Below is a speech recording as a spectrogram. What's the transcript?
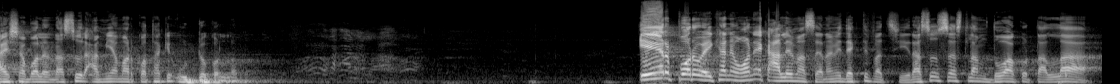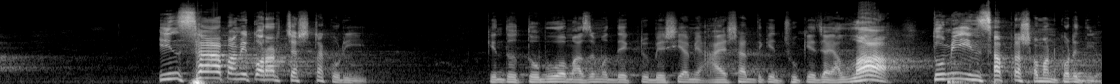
আয়সা বলেন, রাসুল, আমি আমার কথাকে উড্ড করলাম। এরপরও এখানে অনেক আলেম আছেন, আমি দেখতে পাচ্ছি। রাসুল ইসলাম দোয়া করতে, আল্লাহ, ইনসাফ আমি করার চেষ্টা করি, কিন্তু তবুও মাঝে মধ্যে একটু বেশি আমি আয়েশার দিকে ঝুঁকে যাই। আল্লাহ তুমি ইনসাফটা সমান করে দিও।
